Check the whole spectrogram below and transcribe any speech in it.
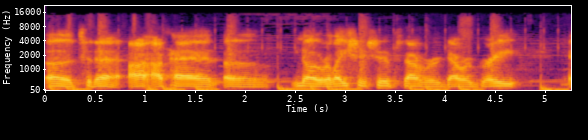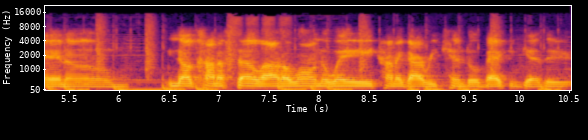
uh, to that. I, have had you know relationships that were that were great, and um, you know, kind of fell out along the way, kind of got rekindled back together.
